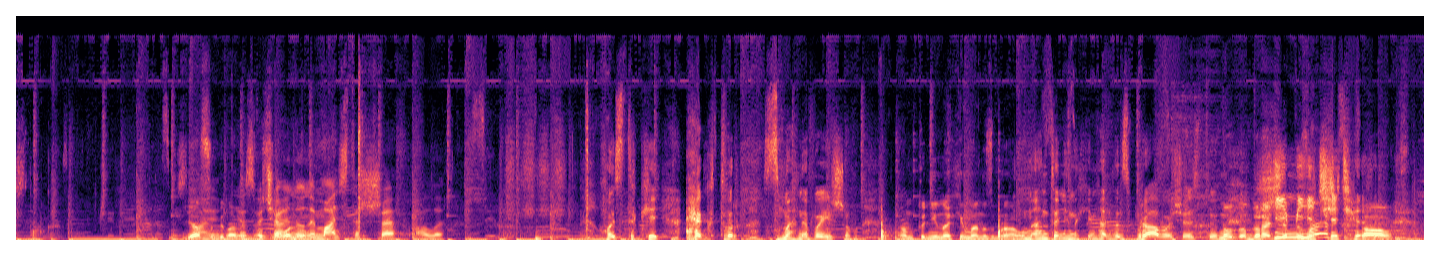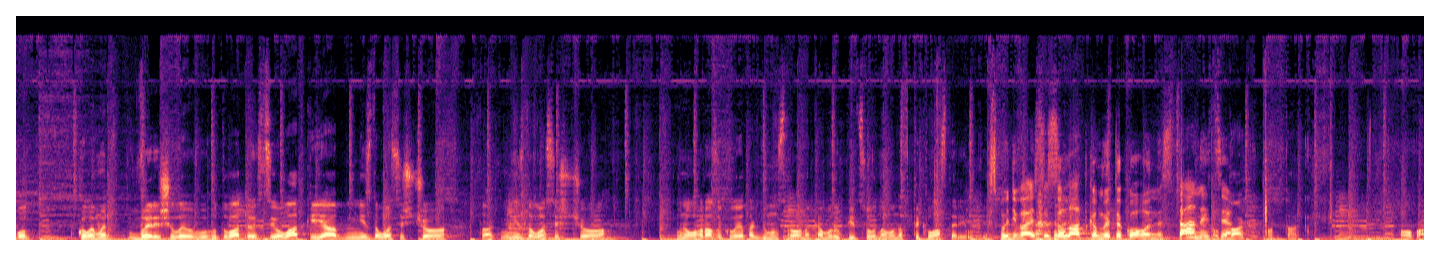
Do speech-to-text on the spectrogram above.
ось так. Не Я собі навіть я звичайно, дозволю. не майстер-шеф, але ось такий Ектор з мене вийшов. Антоніна Хіменес Браво. Антоніна Хіменес Браво щось тут Ну, до речі, ти хімічить. знаєш, а, от коли ми вирішили готувати ось ці оладки, я, мені здалося, що так, мені здалося, що минулого разу, коли я так демонстрував на камеру піцу, вона в мене втекла з тарілки. Сподіваюся, з оладками такого не станеться. Отак, отак. Опа.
